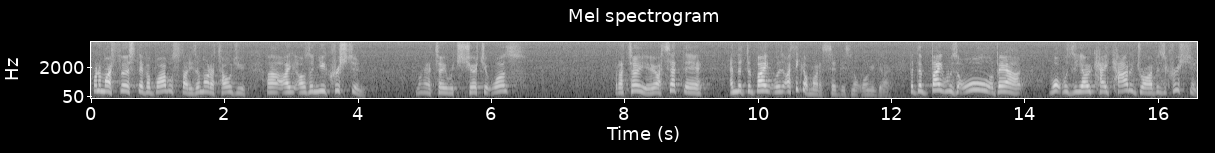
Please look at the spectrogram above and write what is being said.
One of my first ever Bible studies, I might have told you, uh, I, I was a new Christian. I'm not going to tell you which church it was. But I tell you, I sat there and the debate was, I think I might have said this not long ago, but the debate was all about what was the okay car to drive as a Christian.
